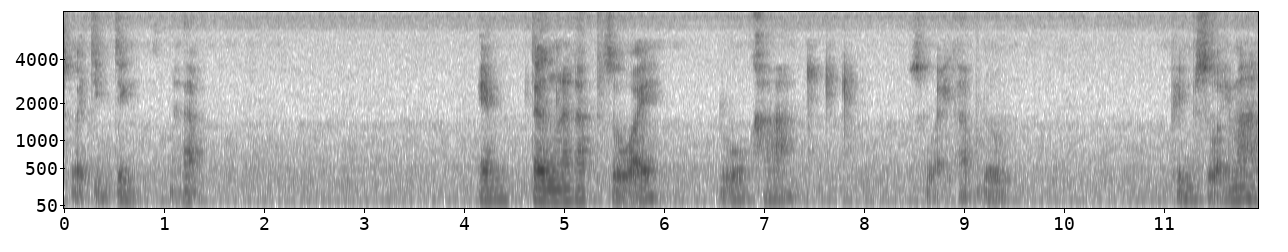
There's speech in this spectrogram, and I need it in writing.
สวยจริง ๆ นะครับเอ็ม ตึงนะครับ สวยดูขาสวยครับดู พิมพ์สวยมาก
